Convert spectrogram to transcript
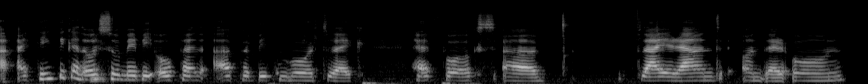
I think we can also maybe open up a bit more to like have folks uh, fly around on their own,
